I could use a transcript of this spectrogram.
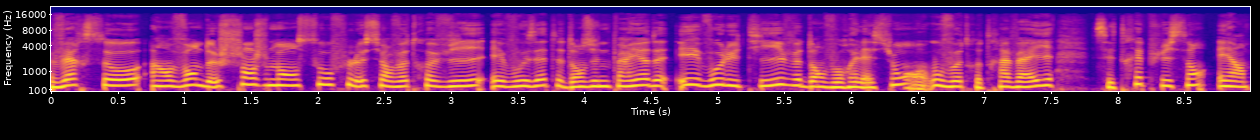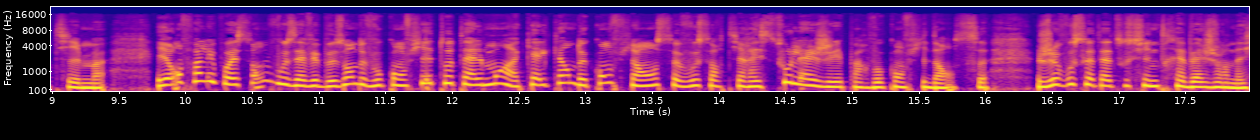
Verseau, un vent de changement souffle sur votre vie et vous êtes dans une période évolutive dans vos relations où votre travail, c'est très puissant et intime. Et enfin les poissons, vous avez besoin de vous confier totalement à quelqu'un de confiance. Vous sortirez soulagé par vos confidences. Je vous souhaite à tous une très belle journée.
